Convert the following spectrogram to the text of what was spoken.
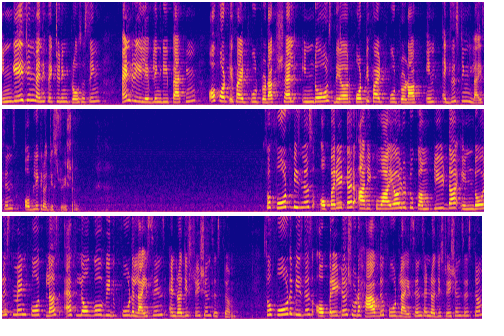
engaged in manufacturing processing and relabeling repacking of fortified food products shall endorse their fortified food product in existing license oblique registration. So food business operator are required to complete the endorsement for plus F logo with food license and registration system. So food business operator should have the food license and registration system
